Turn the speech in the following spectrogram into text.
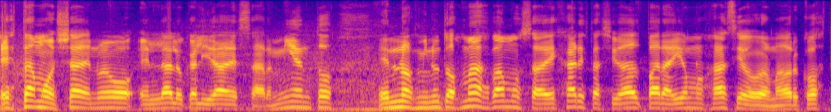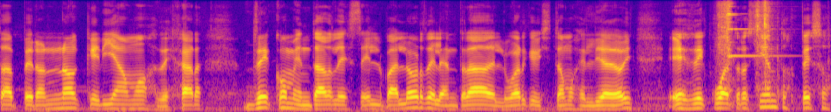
Estamos ya de nuevo en la localidad de Sarmiento. En unos minutos más vamos a dejar esta ciudad para irnos hacia Gobernador Costa, pero no queríamos dejar de comentarles el valor de la entrada del lugar que visitamos el día de hoy. Es de 400 pesos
